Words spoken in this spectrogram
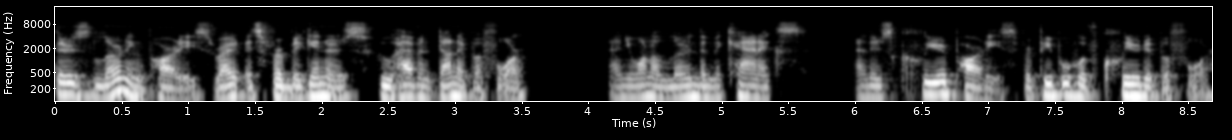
there's learning parties, right? It's for beginners who haven't done it before, and you want to learn the mechanics. And there's clear parties for people who have cleared it before.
